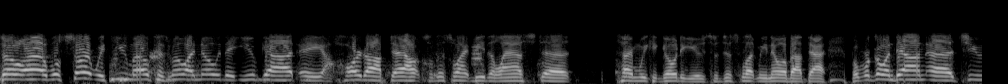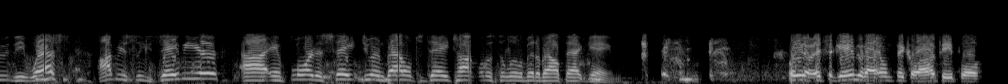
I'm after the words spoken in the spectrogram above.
So uh, we'll start with you, Mo, because Mo, I know that you've got a hard opt out, so this might be the last uh, time we could go to you. So just let me know about that. But we're going down uh, to the west. Obviously, Xavier uh, and Florida State doing battle today. Talk with us a little bit about that game. Well, you know, it's a game that I don't think a lot of people,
